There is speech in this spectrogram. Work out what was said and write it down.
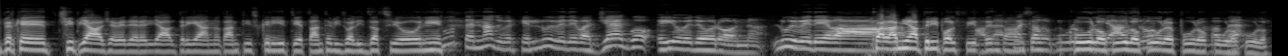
perché ci piace vedere gli altri che hanno tanti iscritti e tante visualizzazioni. Tutto è nato perché lui vedeva Diego e io vedevo Ron. Lui vedeva. Qua la mia triple feed vabbè, intanto. Culo, culo, culo, culo e puro culo, culo.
